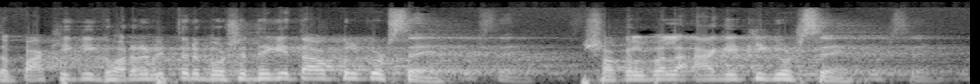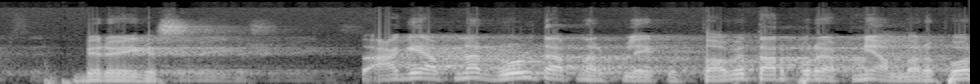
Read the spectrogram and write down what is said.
তো পাখি কি ঘরের ভিতরে বসে থেকে তাওকুল করছে? সকালবেলা আগে কি করছে? বের হয়ে গেছে। তো আগে আপনার রোলটা আপনার প্লে করতে হবে, তারপরে আপনি আল্লাহর উপর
